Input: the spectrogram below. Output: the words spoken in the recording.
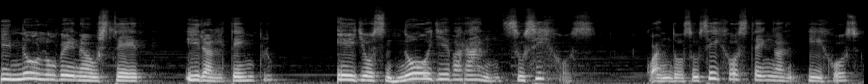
y no lo ven a usted ir al templo. Ellos no llevarán sus hijos cuando sus hijos tengan hijos,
